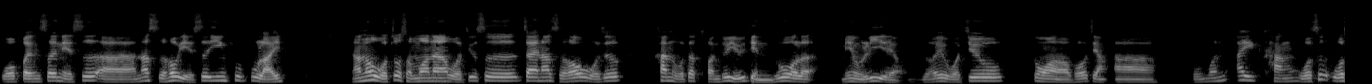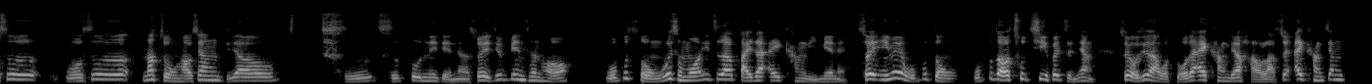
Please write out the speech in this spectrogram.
我本身也是呃，那时候也是应付不来。然后我做什么呢？我就是在那时候，我就看我的团队有一点弱了，没有力了，所以我就跟我老婆讲啊，我们爱康，我是我是我是那种好像比较迟迟钝一点的，所以就变成哦，我不懂为什么一直要待在爱康里面呢？所以因为我不懂，我不知道出去会怎样，所以我就想我躲在爱康比较好了。所以爱康这样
